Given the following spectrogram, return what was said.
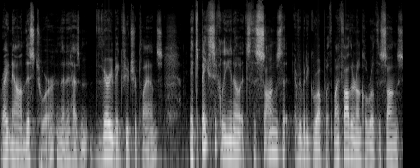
right now on this tour. And then it has very big future plans. It's basically, you know, it's the songs that everybody grew up with. My father and uncle wrote the songs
